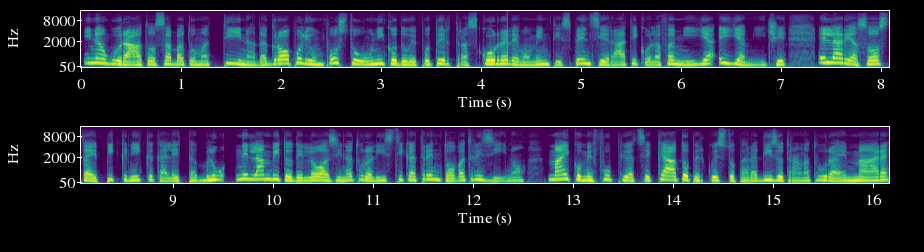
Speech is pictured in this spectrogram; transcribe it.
Inaugurato sabato mattina ad Agropoli un posto unico dove poter trascorrere momenti spensierati con la famiglia e gli amici e l'area sosta e picnic Caletta Blu nell'ambito dell'oasi naturalistica Trentova Tresino, mai come fu più azzeccato per questo paradiso tra natura e mare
